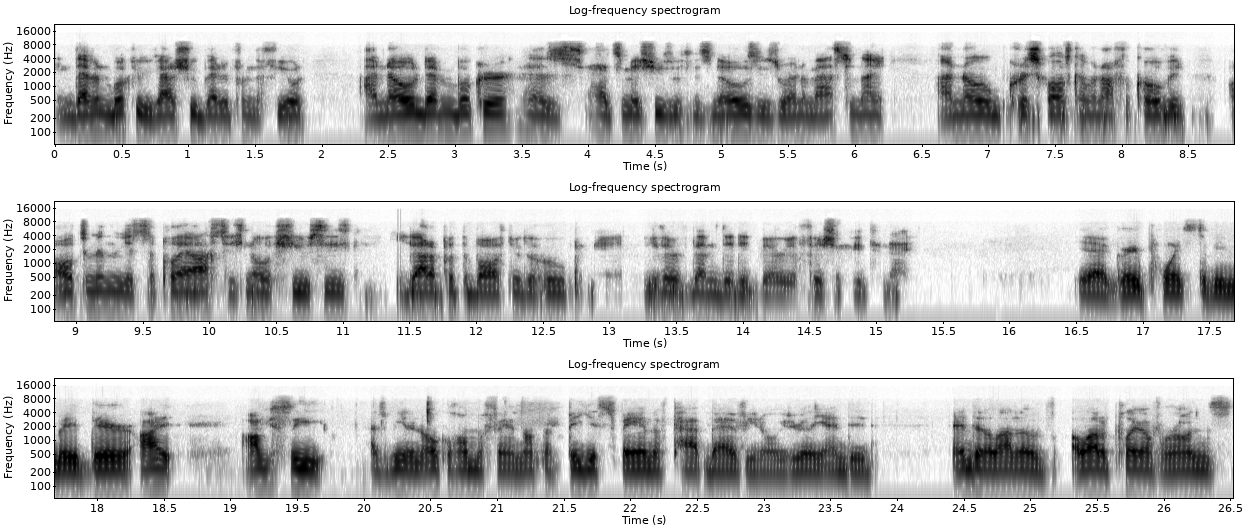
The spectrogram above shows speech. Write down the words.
and Devin Booker, you got to shoot better from the field. I know Devin Booker has had some issues with his nose. He's wearing a mask tonight. I know Chris Paul's coming off of COVID. Ultimately, it's the playoffs. There's no excuses. You got to put the ball through the hoop. And neither of them did it very efficiently tonight. Yeah, great points to be made there. I obviously, as being an Oklahoma fan, not the biggest fan of Pat Bev. You know, he's really ended ended a lot of a lot of playoff runs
